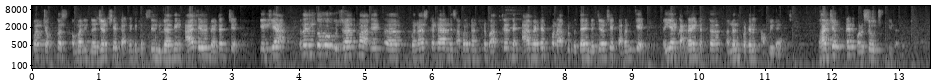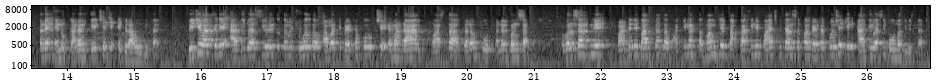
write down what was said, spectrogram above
પર ચોક્કસ અમારી નજર છે કારણ કે દક્ષિણ ગુજરાતની આ જેવી બેઠક છે કે જ્યાં કદાચ તો ગુજરાતમાં એક બનાસકાંઠા અને સાબરકાંઠાની વાત કરીને આ બેઠક પર આપણે બધાની નજર છે, કારણ કે અહીંયા કાંટાની ટક્કર અનંત પટેલ આપી રહ્યા છે. ભાજપને પરસેવો ચૂકી રહ્યો છે. અને એનું કારણ એ છે કે એ ગ્રાઉન્ડ નિકાલ. બીજી વાત કરીએ, આદિવાસીઓની, તો તમે જુઓ તો આમાં જે બેઠકો છે, એમાં ડાંગ, વાંસદા, ધરમપુર અને વલસાડ. વલસાડની પાર્ટીની વાત કરતા બાકીના તમામ જે બાકીની પાંચ વિધાનસભા બેઠકો છે, એ આદિવાસી બહુમતી વિસ્તાર છે.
